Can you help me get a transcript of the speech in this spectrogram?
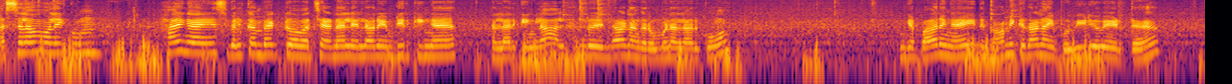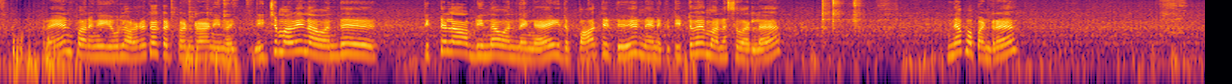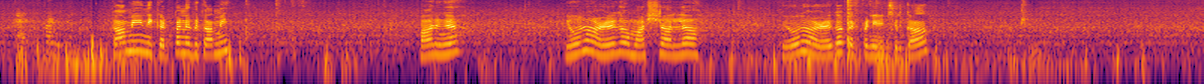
அஸ்லாம் வலைக்கும் hi guys welcome back to our channel எல்லோரும் எப்படி இருக்கீங்க? நல்லா இருக்கீங்களா? அல்ஹம்துலில்லாஹ் நாங்கள் ரொம்ப நல்லாயிருக்கோம் இங்கே பாருங்கள் இது காமிக்க தான் நான் இப்போ வீடியோவே எடுத்தேன். ரயன் பாருங்கள் எவ்வளோ அழகாக கட் பண்ணுறான் நீ நிச்சயமாகவே நான் வந்து திட்டலாம் அப்படின்னு தான் வந்தேங்க. இதை பார்த்துட்டு நான் எனக்கு திட்டவே மனசு வரல. என்னப்பா பண்ணுற காமி நீ கட் பண்ணது காமி. பாருங்கள் எவ்வளோ அழகாக மாஷா அல்லா எவ்வளோ அழகாக கட் பண்ணி வச்சுருக்கான்.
